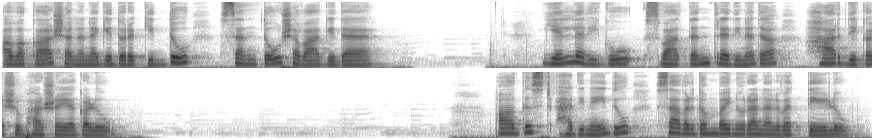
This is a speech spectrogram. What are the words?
ಅವಕಾಶ ನನಗೆ ದೊರಕಿದ್ದು ಸಂತೋಷವಾಗಿದೆ. ಎಲ್ಲರಿಗೂ ಸ್ವಾತಂತ್ರ್ಯ ದಿನದ ಹಾರ್ದಿಕ ಶುಭಾಶಯಗಳು. ಆಗಸ್ಟ್ ಹದಿನೈದು, ಸಾವಿರದ ಒಂಬೈನೂರ ನಲವತ್ತೇಳು.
